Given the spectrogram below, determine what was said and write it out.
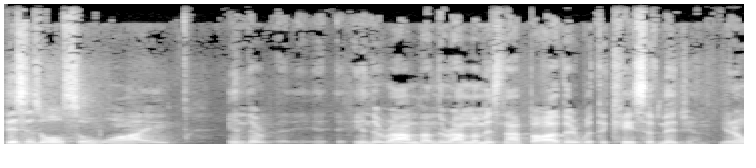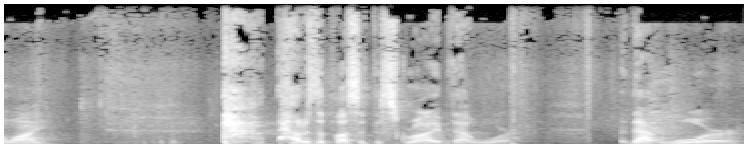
This is also why in the, in the Rambam, the Rambam is not bothered with the case of Midian. You know why? How does the Pasuk describe that war? That war,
